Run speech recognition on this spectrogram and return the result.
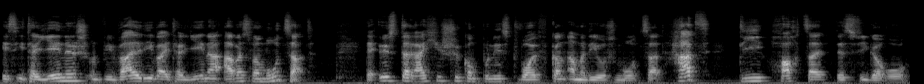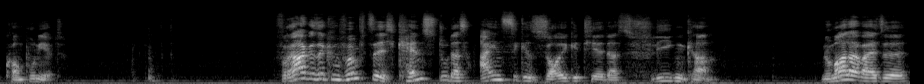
ist italienisch und Vivaldi war Italiener, aber es war Mozart. Der österreichische Komponist Wolfgang Amadeus Mozart hat die Hochzeit des Figaro komponiert. Frage 56. Kennst du das einzige Säugetier, das fliegen kann? Normalerweise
